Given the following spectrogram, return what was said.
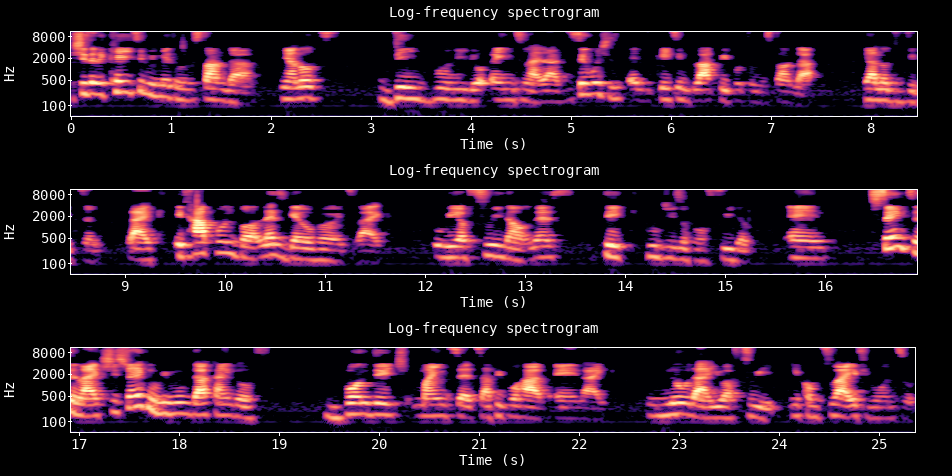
she's educating women to understand that you're not being bullied or anything like that. The same way she's educating black people to understand that they are not the victim. Like it happened, but let's get over it. Like we are free now. Let's take good use of our freedom. And same thing, like she's trying to remove that kind of bondage mindset that people have and like know that you are free. You can fly if you want to.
